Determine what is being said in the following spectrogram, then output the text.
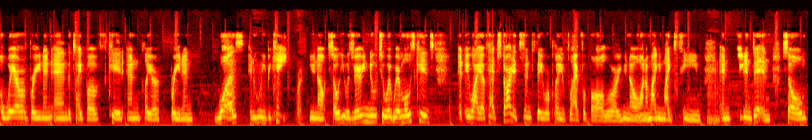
aware of Braeden and the type of kid and player Braeden was and who he mm-hmm. became. Right. You know, so he was very new to it. Where most kids at AYF had started since they were playing flag football or you know on a Mighty Mites team, mm-hmm. and Braeden didn't. So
